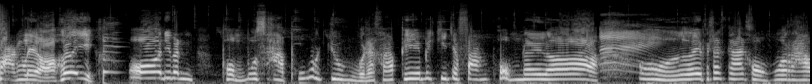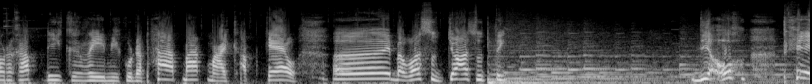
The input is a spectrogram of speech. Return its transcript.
ฟังเลยเหรอเฮ้ย โอ้นี่มัน ผมอุตส่าห์พูดอยู่นะครับ พี่ไม่คิดจะฟังผมเลยเหรอ โอ้เอ้ยพนักงานของเรานะครับ ดีกรีมีคุณภาพมากมายขับแก้ว เอ้ย แบบว่าสุดยอดสุดติงเดี๋ยวพี่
